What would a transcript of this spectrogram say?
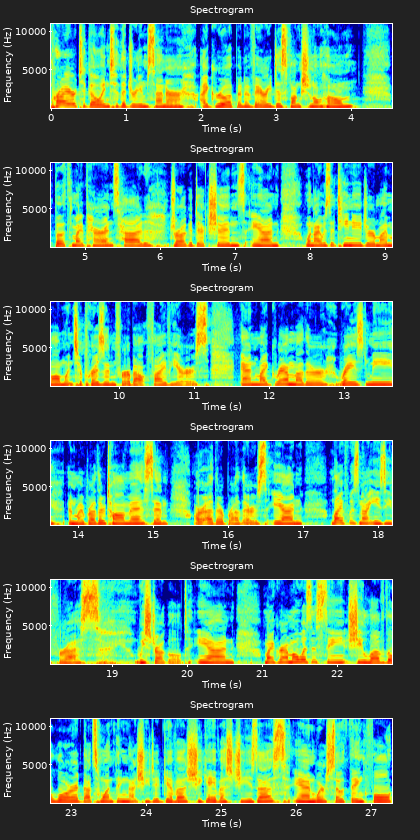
prior to going to the Dream Center, I grew up in a very dysfunctional home. Both my parents had drug addictions, and when I was a teenager, my mom went to prison for about five years. And my grandmother raised me and my brother Thomas and our other brothers. And life was not easy for us. We struggled. And my grandma was a saint. She loved the Lord. That's one thing that she did give us. She gave us Jesus, and we're so thankful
